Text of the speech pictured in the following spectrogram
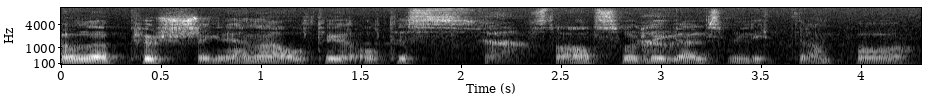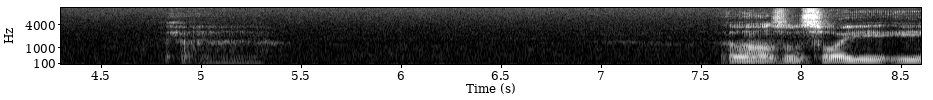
Mm. Ja, men den pushe-greiene er alltid, alltid stas å ligge liksom litt på Det var han som sa i, i,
